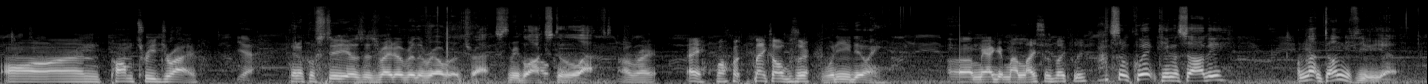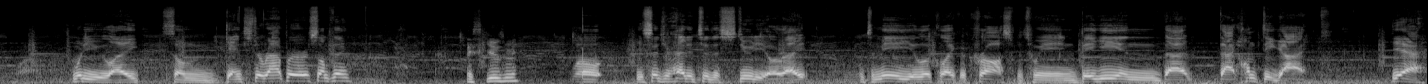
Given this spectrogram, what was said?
on Palm Tree Drive. Yeah. Pinnacle Studios is right over the railroad tracks, three blocks to the left. All right. Hey, well, thanks, officer. What are you doing? Uh, may I get my license back, please? Not so quick, Kemosabe. I'm not done with you yet. Wow. What are you, like some gangster rapper or something? Excuse me? Well, you said you're headed to the studio, right? And to me, you look like a cross between Biggie and that that Humpty guy. Yeah,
